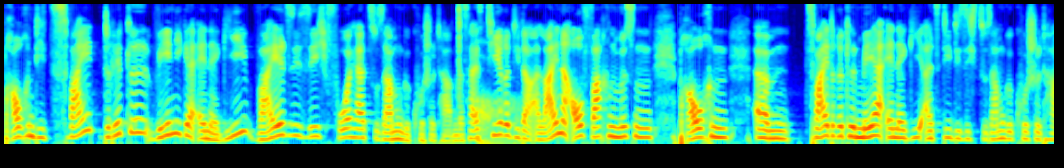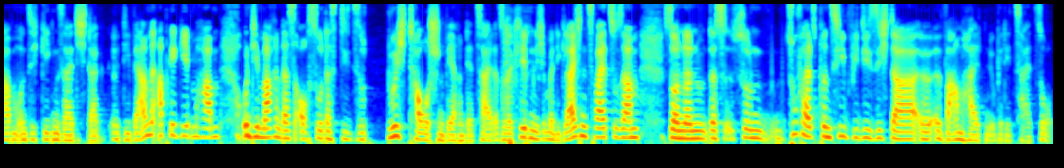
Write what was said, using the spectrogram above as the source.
brauchen die zwei Drittel weniger Energie, weil sie sich vorher zusammengekuschelt haben. Das heißt, Tiere, die da alleine aufwachen müssen, brauchen ähm, zwei Drittel mehr Energie als die, die sich zusammengekuschelt haben und sich gegenseitig da äh, die Wärme abgegeben haben. Und die machen das auch so, dass die so durchtauschen während der Zeit. Also da kleben nicht immer die gleichen zwei zusammen, sondern das ist so ein Zufallsprinzip, wie die sich da äh, warm halten über die Zeit. So.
